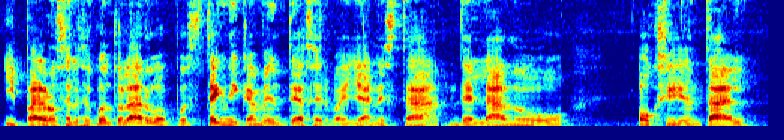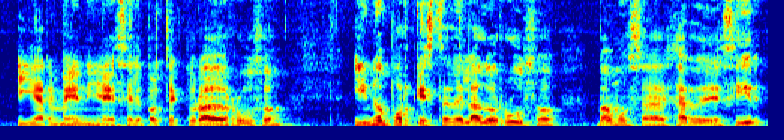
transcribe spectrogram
y para no hacerles el cuento largo, pues técnicamente Azerbaiyán está del lado occidental y Armenia es el protectorado ruso. Y no porque esté del lado ruso vamos a dejar de decir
